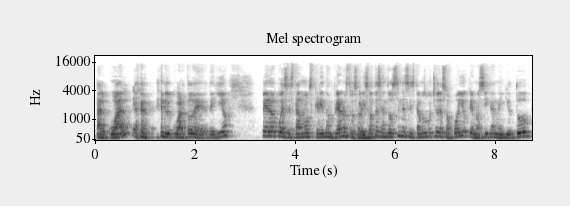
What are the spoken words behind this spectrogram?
tal cual, en el cuarto de, de Guío. Pero pues estamos queriendo ampliar nuestros horizontes, entonces necesitamos mucho de su apoyo, que nos sigan en YouTube,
